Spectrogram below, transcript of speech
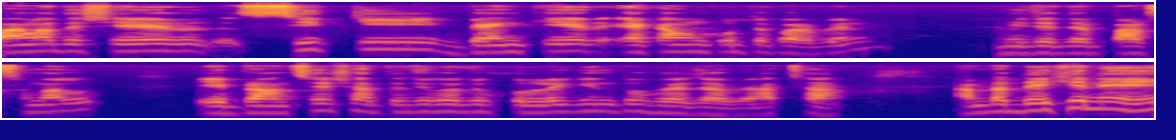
বাংলাদেশের সিটি ব্যাংকের অ্যাকাউন্ট করতে পারবেন। নিজেদের পার্সোনাল এই ব্রাঞ্চের সাথে যোগাযোগ করলে কিন্তু হয়ে যাবে। আচ্ছা আমরা দেখে নেই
